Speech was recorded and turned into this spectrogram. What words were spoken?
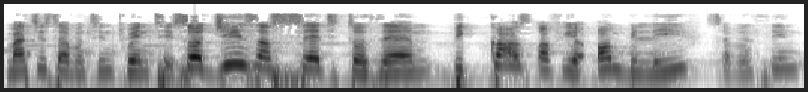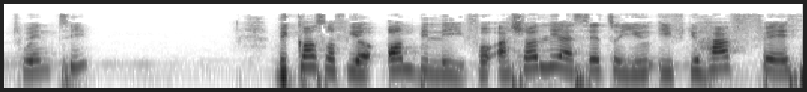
Matthew 17, 20. So Jesus said to them, because of your unbelief, 17, 20, because of your unbelief, for assuredly I say to you, if you have faith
